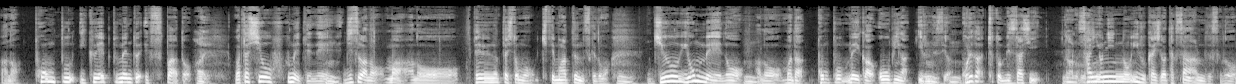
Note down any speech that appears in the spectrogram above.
あの、ポンプイクエプメントエクスパート。はい私を含めてね、うん、実はあの、まあ、あの、定年になった人も来てもらってるんですけども、うん、14名の、うん、あの、まだポンプメーカー OB がいるんですよ。これがちょっと珍しい。なるほど。3、4人のいる会社はたくさんあるんですけど、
